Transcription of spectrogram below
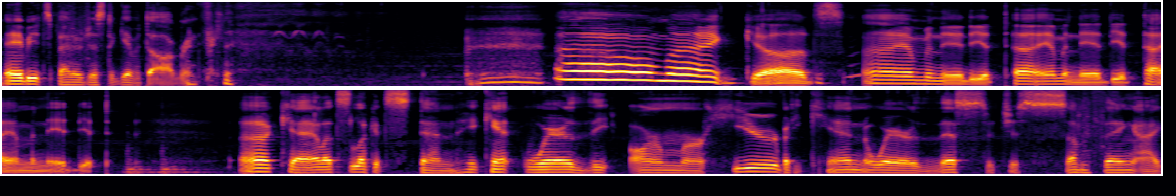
Maybe it's better just to give it to Ogren for that. Oh my gods. I am an idiot. I am an idiot. I am an idiot. Okay, let's look at Sten. He can't wear the armor here, but he can wear this, which is something, I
